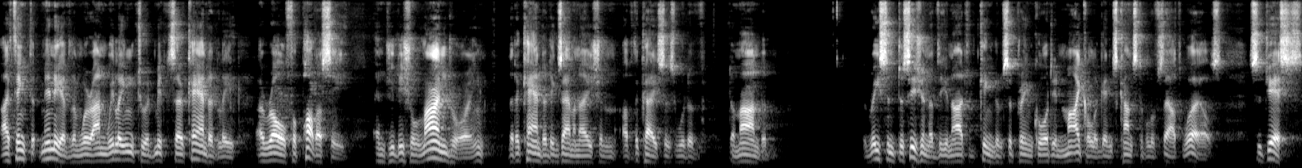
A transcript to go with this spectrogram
I think that many of them were unwilling to admit so candidly a role for policy and judicial line drawing that a candid examination of the cases would have demanded. The recent decision of the United Kingdom Supreme Court in Michael against Constable of South Wales suggests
